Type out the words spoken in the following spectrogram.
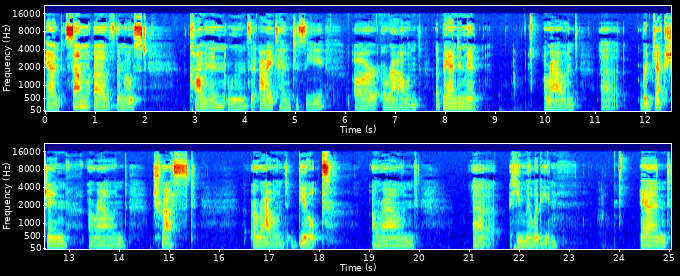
And some of the most common wounds that I tend to see are around abandonment, around uh, rejection, around trust, around guilt, around uh, humility and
